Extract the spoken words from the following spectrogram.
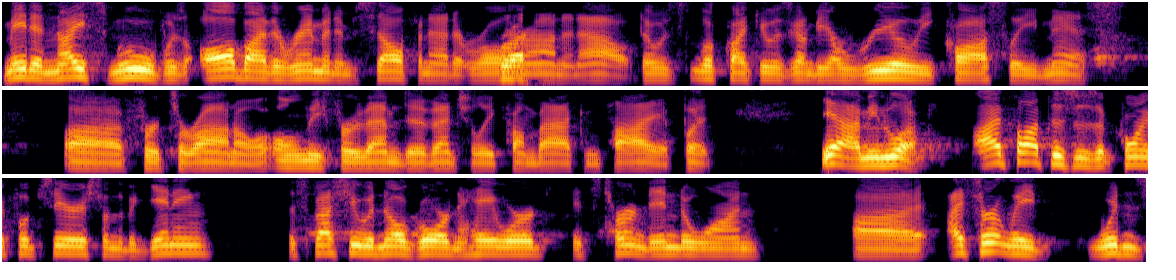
made a nice move, was all by the rim and himself, and had it roll right. around and out. That was looked like it was going to be a really costly miss uh, for Toronto, only for them to eventually come back and tie it. But yeah, I mean, look, I thought this was a coin flip series from the beginning, especially with no Gordon Hayward. It's turned into one. Uh, I certainly wouldn't.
